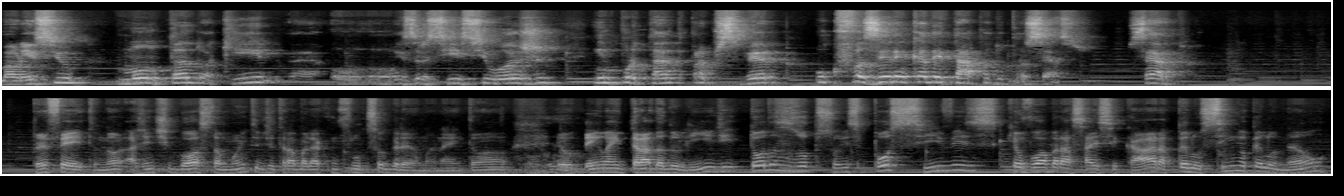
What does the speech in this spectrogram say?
Maurício montando aqui eh, um exercício hoje importante para perceber o que fazer em cada etapa do processo, certo? Perfeito. A gente gosta muito de trabalhar com fluxograma, né? Então eu uhum. tenho a entrada do lead e todas as opções possíveis que eu vou abraçar esse cara, pelo sim ou pelo não,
